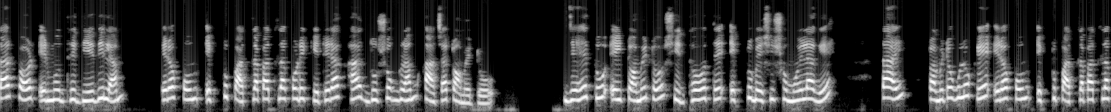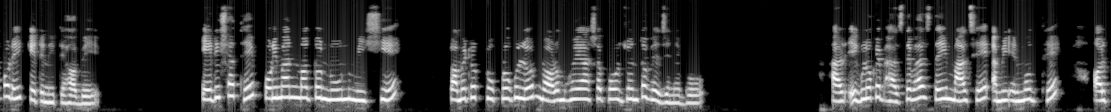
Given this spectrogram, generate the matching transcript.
তারপর এর মধ্যে দিয়ে দিলাম এরকম একটু পাতলা পাতলা করে কেটে রাখা দুশো গ্রাম কাঁচা টমেটো। যেহেতু এই টমেটো সিদ্ধ হতে একটু বেশি সময় লাগে, তাই টমেটোগুলোকে এরকম একটু পাতলা পাতলা করেই কেটে নিতে হবে। এরই সাথে পরিমাণ মতো নুন মিশিয়ে টমেটোর টুকরোগুলো নরম হয়ে আসা পর্যন্ত ভেজে নেব। আর এগুলোকে ভাজতে ভাজতেই মাঝে আমি এর মধ্যে অল্প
